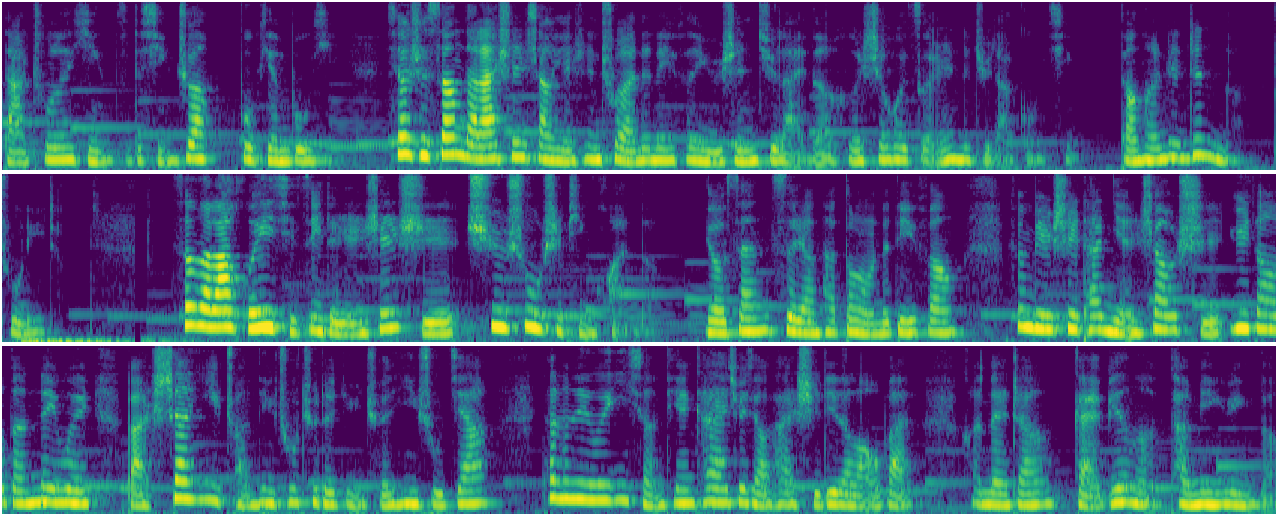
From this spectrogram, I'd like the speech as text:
打出了影子的形状，不偏不倚，像是桑德拉身上衍生出来的那份与生俱来的和社会责任的巨大共情，堂堂正正的矗立着。桑德拉回忆起自己的人生时，叙述是平缓的。有三次让他动容的地方，分别是他年少时遇到的那位把善意传递出去的女权艺术家，他的那位异想天开却脚踏实地的老板，和那张改变了他命运的、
